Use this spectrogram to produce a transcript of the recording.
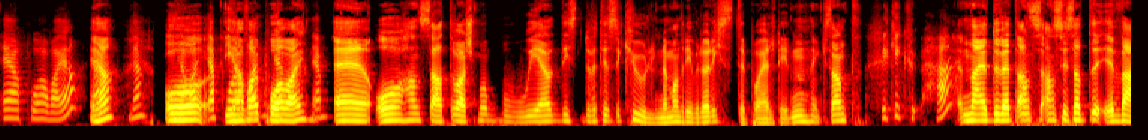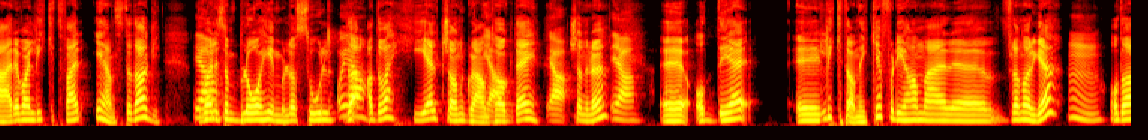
Ja, på Hawaii, ja. Ja. ja. Og. Ja, på Hawaii, på Hawaii. Eh, og han sa at det var som å bo i du vet, disse kulene man driver og rister på hele tiden. ikke sant? Hvilke ku... Hæ? Nei, du vet, Han, han syntes at været var likt hver eneste dag. Det var liksom blå himmel og sol. Oh, det, det var helt sånn Groundhog Day. Skjønner du? ja. Eh, og det eh, likte han ikke fordi han er eh, fra Norge. Mm. Og da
